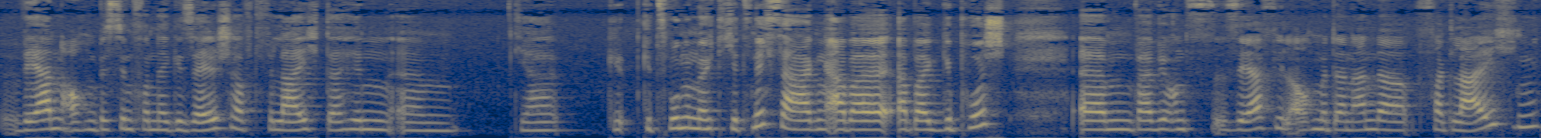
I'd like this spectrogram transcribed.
werden auch ein bisschen von der Gesellschaft vielleicht dahin, ähm, ja, gezwungen möchte ich jetzt nicht sagen, aber, aber gepusht, ähm, weil wir uns sehr viel auch miteinander vergleichen.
